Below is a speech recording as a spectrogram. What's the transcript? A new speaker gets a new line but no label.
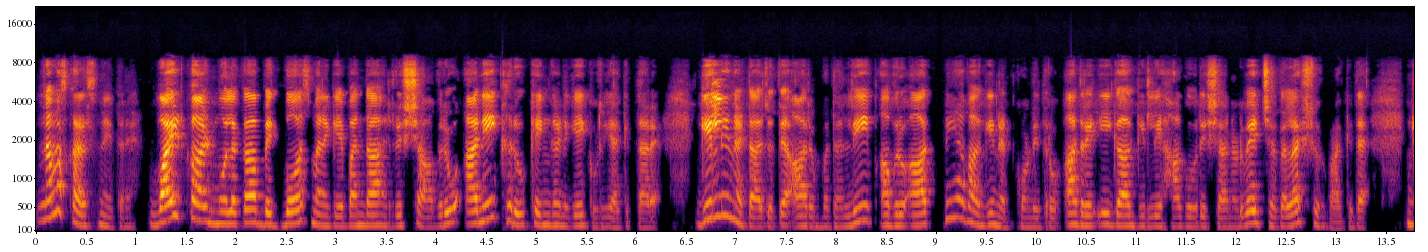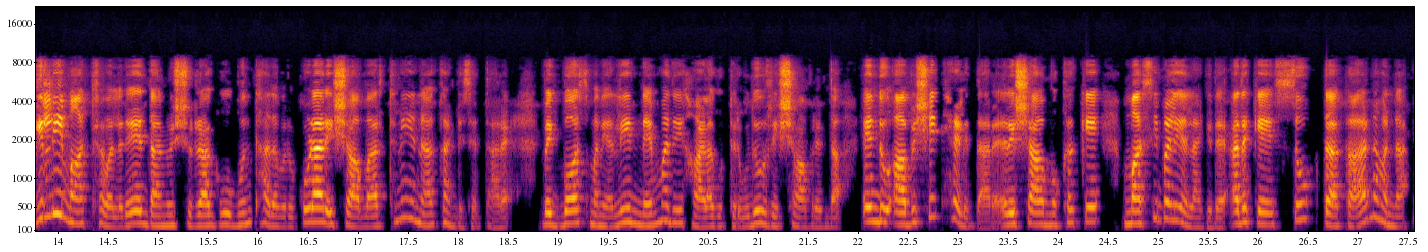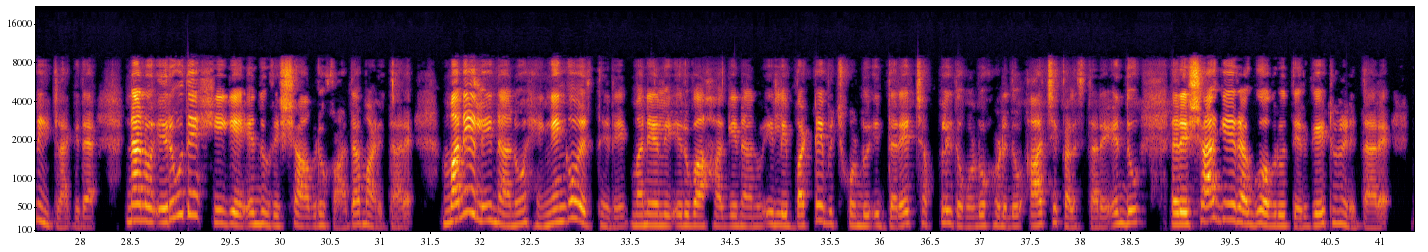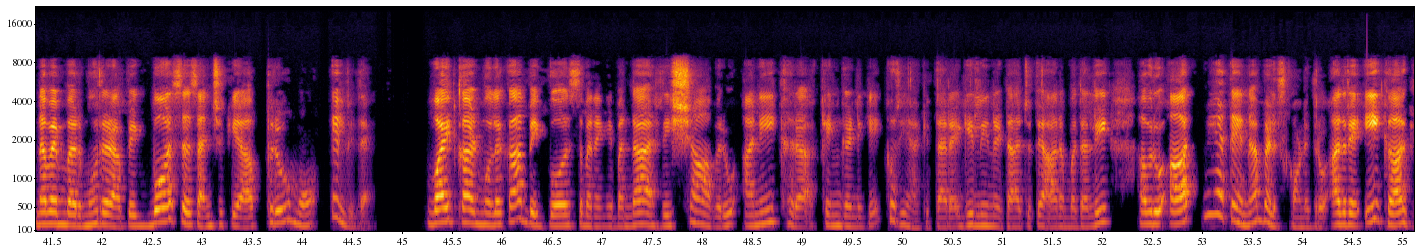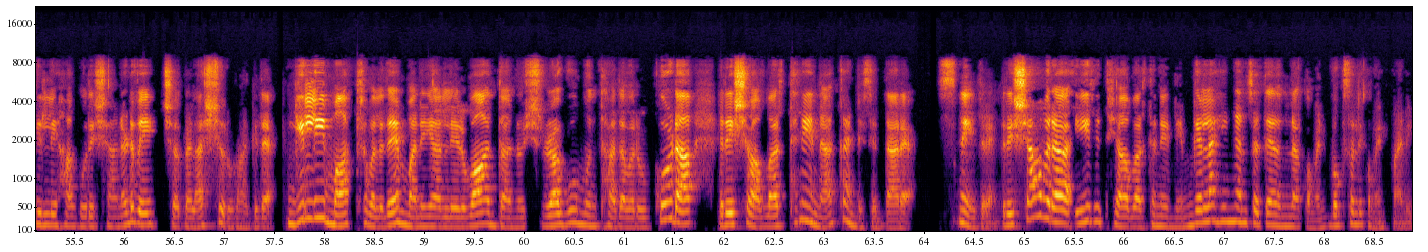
ನಮಸ್ಕಾರ ಸ್ನೇಹಿತರೆ white card ಮೂಲಕ ಬಿಗ್ ಬಾಸ್ ಮನೆಗೆ ಬಂದ ರಿಷಾ ಅವರು ಅನೇಕರು ಕೆಂಗಣಿಗೆ ಗುರಿಯಾಗಿದ್ದಾರೆ. ಗಿಲ್ಲಿ ನಟ ಜೊತೆ ಆರಂಭದಲ್ಲಿ ಅವರು ಆತ್ಮೀಯವಾಗಿ ನಡ್ಕೊಂಡಿದ್ರು. ಆದ್ರೆ ಈಗ ಗಿಲ್ಲಿ ಹಾಗೂ ರಿಷಾ ನಡುವೆ ಜಗಳ ಶುರುವಾಗಿದೆ. ಗಿಲ್ಲಿ ಮಾತ್ರವಲ್ಲದೆ ಧನುಷ್, ರಘು ಮುಂತಾದವರು ಕೂಡ ರಿಷಾ ವರ್ತನೆಯನ್ನ ಖಂಡಿಸಿದ್ದಾರೆ. ಬಿಗ್ ಬಾಸ್ ಮನೆಯಲ್ಲಿ ನೆಮ್ಮದಿ ಹಾಳಾಗುತ್ತಿರುವುದು ರಿಷಾ ಅವರಿಂದ ಎಂದು ಅಭಿಷೇಕ್ ಹೇಳಿದ್ದಾರೆ. ರಿಷಾ ಮುಖಕ್ಕೆ ಮಸಿ ಬಳಿಯಲಾಗಿದೆ. ಅದಕ್ಕೆ ಸೂಕ್ತ ಕಾರಣವನ್ನ ನೀಡಲಾಗಿದೆ. ನಾನು ಇರುವುದೇ ಹೀಗೆ ಎಂದು ರಿಷಾ ಅವರು ವಾದ ಮಾಡಿದ್ದಾರೆ. ಮನೆಯಲ್ಲಿ ನಾನು ಹೆಂಗೆಂಗೋ ಇರ್ತೇನೆ. ಮನೆಯಲ್ಲಿ ಇರುವ ಹಾಗೆ ನಾನು ಇಲ್ಲಿ ಬಟ್ಟೆ ಬಿಚ್ಚಿಕೊಂಡು ಇದ್ದರೆ ಚಪ್ಪಲಿ ತಗೊಂಡು ಹೊಡೆದು ಆಚೆ ಕಳಿಸ್ತಾರೆ ಎಂದು ರಿಷಾಗೆ ರಘು ಅವರು ತಿರುಗೇಟು ನೀಡಿದ್ದಾರೆ. ನವೆಂಬರ್ ಮೂರರ ಬಿಗ್ ಬಾಸ್ ಸಂಚಿಕೆಯ ಪ್ರೋಮೋ ಇಲ್ಲಿದೆ. ವೈಲ್ಡ್ ಕಾರ್ಡ್ ಮೂಲಕ ಬಿಗ್ ಬಾಸ್ ಮನೆಗೆ ಬಂದ ರಿಷಾ ಅವರು ಅನೇಕರ ಕೆಂಗಣ್ಣಿಗೆ ಗುರಿಯಾಗಿದ್ದಾರೆ ಗಿಲ್ಲಿ ನಟ ಜೊತೆ ಆರಂಭದಲ್ಲಿ ಅವರು ಆತ್ಮೀಯತೆಯನ್ನ ಬೆಳೆಸ್ಕೊಂಡಿದ್ರು. ಆದರೆ ಈಗ ಗಿಲ್ಲಿ ಹಾಗೂ ರಿಷಾ ನಡುವೆ ಜಗಳ ಶುರುವಾಗಿದೆ. ಗಿಲ್ಲಿ ಮಾತ್ರವಲ್ಲದೆ ಮನೆಯಲ್ಲಿರುವ ಧನುಷ್, ರಘು ಮುಂತಾದವರು ಕೂಡ ರಿಷಾ ವರ್ತನೆಯನ್ನ ಖಂಡಿಸಿದ್ದಾರೆ. ಸ್ನೇಹಿತರೆ, ರಿಷಾ ಅವರ ಈ ರೀತಿಯ ವರ್ತನೆ ನಿಮ್ಗೆಲ್ಲ ಹಿಂಗನ್ಸುತ್ತೆ ಅನ್ನೋದನ್ನ ಕಾಮೆಂಟ್ ಬಾಕ್ಸ್ ಅಲ್ಲಿ ಕಾಮೆಂಟ್ ಮಾಡಿ.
